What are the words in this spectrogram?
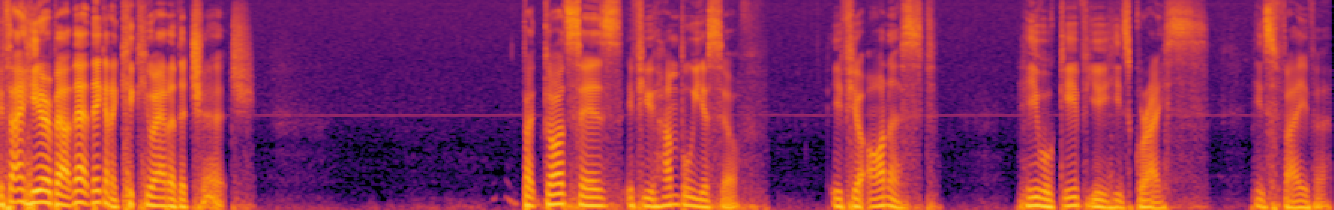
If they hear about that, they're going to kick you out of the church. But God says if you humble yourself, if you're honest, He will give you His grace, His favor.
